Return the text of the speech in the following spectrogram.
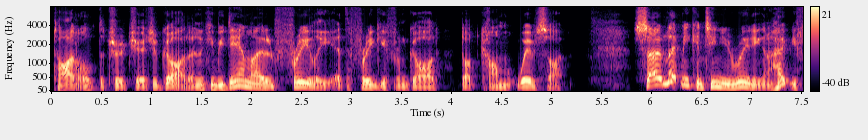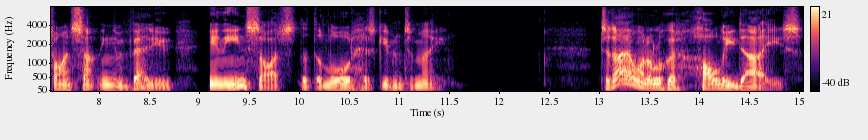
titled The True Church of God, and it can be downloaded freely at the freegiftfromgod.com website. So let me continue reading, and I hope you find something of value in the insights that the Lord has given to me. Today I want to look at holy days.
